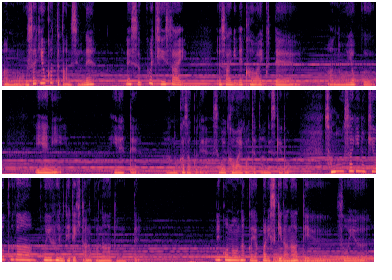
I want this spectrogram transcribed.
あのうさぎを飼ってたんですよね。ですっごい小さいうさぎで可愛くてあのよく家に入れてあの家族ですごい可愛がってたんですけどそのうさぎの記憶がこういう風に出てきたのかなと思って。でこのなんかやっぱり好きだなっていうそういう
